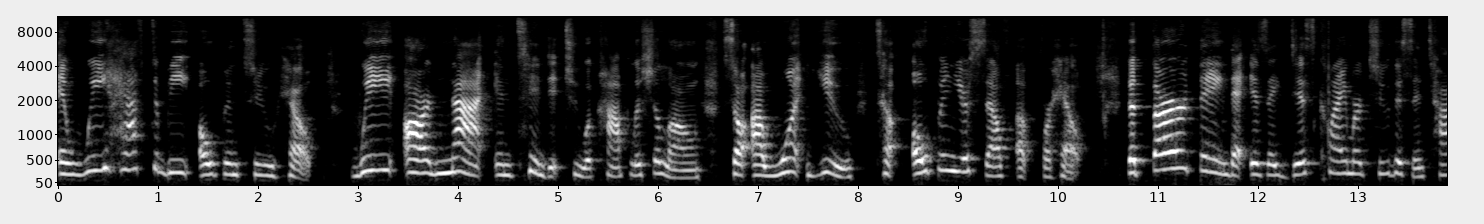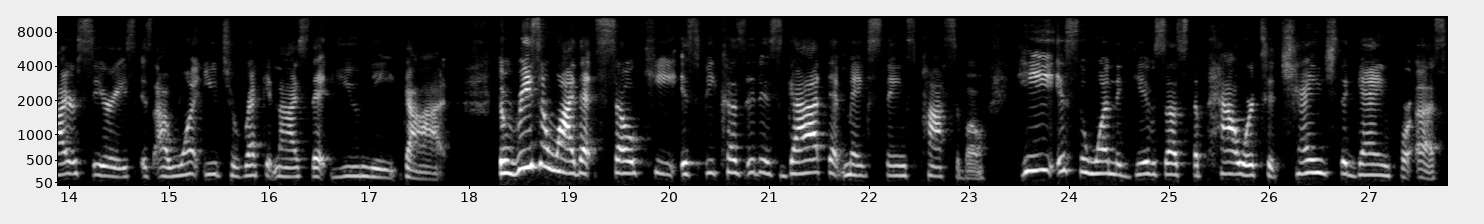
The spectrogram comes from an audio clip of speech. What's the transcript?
And we have to be open to help. We are not intended to accomplish alone. So I want you to open yourself up for help. The third thing that is a disclaimer to this entire series is I want you to recognize that you need God. The reason why that's so key is because it is God that makes things possible. He is the one that gives us the power to change the game for us.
